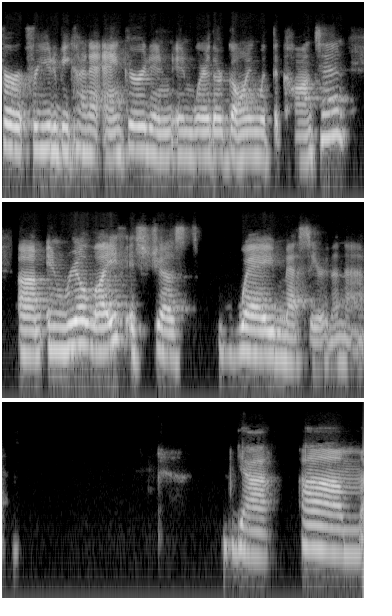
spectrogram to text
for, for you to be kind of anchored in, in where they're going with the content. Um, in real life, it's just way messier than that. Yeah. Um,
